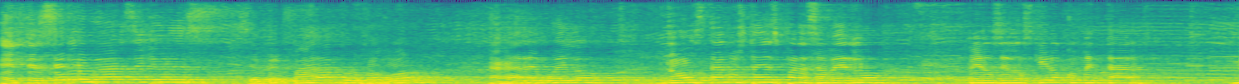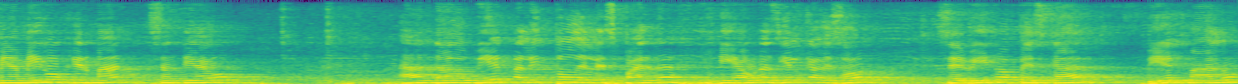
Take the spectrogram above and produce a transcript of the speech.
En tercer lugar, señores, se prepara, por favor, agarre vuelo. No están ustedes para saberlo, pero se los quiero comentar. Mi amigo Germán Santiago ha andado bien malito de la espalda y aún así el cabezón se vino a pescar, bien malo.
